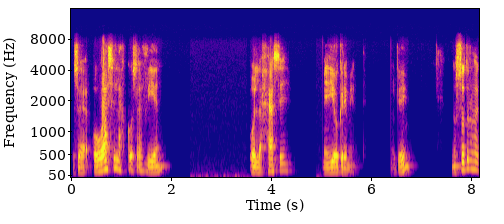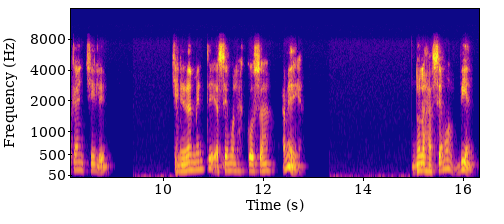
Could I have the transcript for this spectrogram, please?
O sea, o haces las cosas bien o las haces mediocremente. ¿Ok? Nosotros acá en Chile generalmente hacemos las cosas a media. No las hacemos bien,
